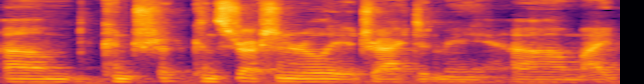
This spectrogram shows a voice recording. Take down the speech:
Um, construction really attracted me. Um, I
